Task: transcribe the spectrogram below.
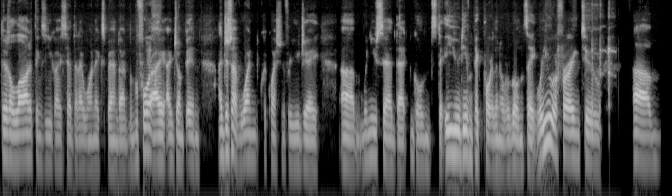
There's a lot of things that you guys said that I want to expand on, but before yes. I, I jump in, I just have one quick question for you, Jay. Um, when you said that Golden State, you'd even pick Portland over Golden State. Were you referring to, um,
